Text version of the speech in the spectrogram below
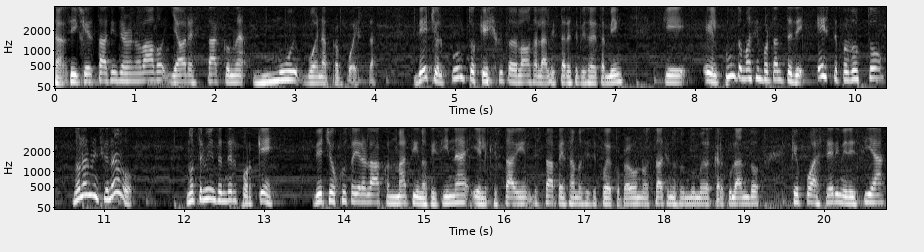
Así que está sin ser renovado y ahora está con una muy buena propuesta. De hecho, el punto que justo lo vamos a listar este episodio también, que el punto más importante de este producto no lo han mencionado. No termino de entender el por qué. De hecho, justo ayer hablaba con Mati en la oficina y el que estaba, bien, estaba pensando si se puede comprar uno, estaba haciendo sus números, calculando qué puede hacer y me decía,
